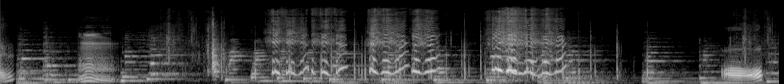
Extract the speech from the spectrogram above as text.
네. 음. 어?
